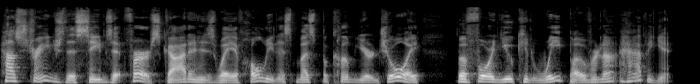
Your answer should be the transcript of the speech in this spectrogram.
how strange this seems at first. God and his way of holiness must become your joy before you can weep over not having it.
